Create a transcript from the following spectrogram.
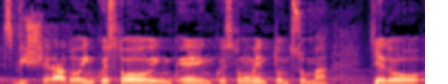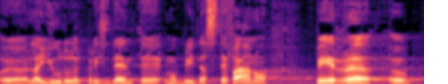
sviscerato e in questo, in, in questo momento insomma, chiedo eh, l'aiuto del Presidente Mobilità Stefano per eh,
